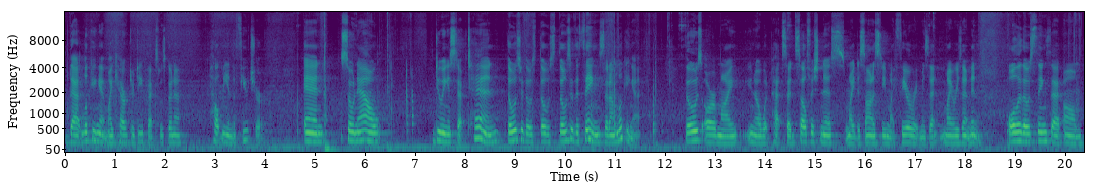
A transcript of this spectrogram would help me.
that looking at my character defects was going to help me in the future. And so now, doing a step 10 those are those those those are the things that i'm looking at those are my you know what pat said selfishness my dishonesty my fear my resent- my resentment all of those things that um,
